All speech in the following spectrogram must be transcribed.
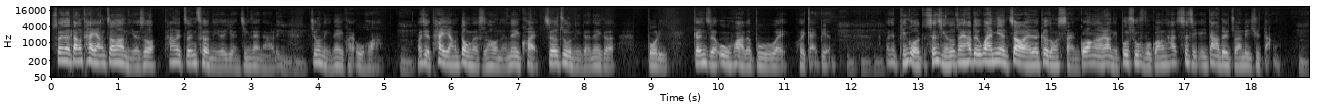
所以呢，当太阳照到你的时候，它会侦测你的眼睛在哪里，就你那一块雾化，嗯，而且太阳动的时候呢，那一块遮住你的那个玻璃，跟着雾化的部位会改变，嗯嗯嗯，而且苹果申请很多专利，它对外面照来的各种闪光啊，让你不舒服光，它申请一大堆专利去挡，嗯，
